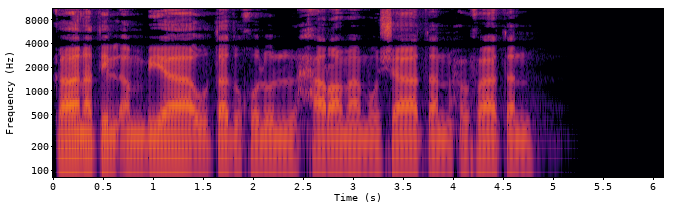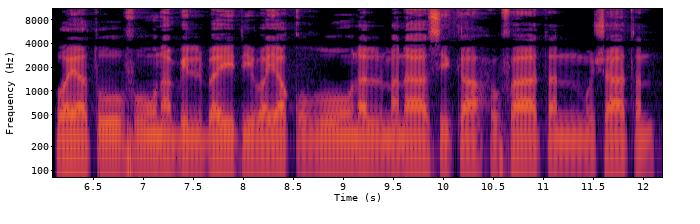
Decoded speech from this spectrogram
كانت الأنبياء تدخل الحرم مشاة حفاة ويطوفون بالبيت ويقضون المناسك حفاة مشاة.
